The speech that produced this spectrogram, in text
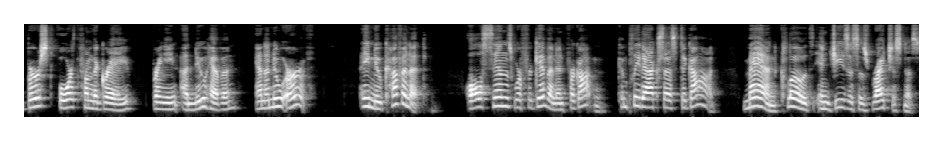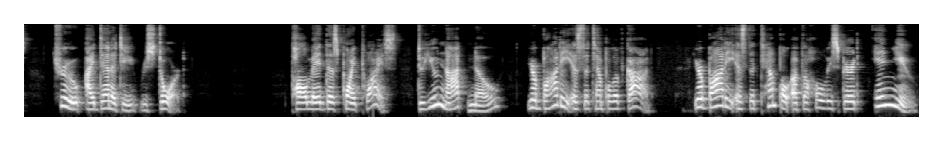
burst forth from the grave, bringing a new heaven and a new earth, a new covenant. All sins were forgiven and forgotten, complete access to God, man clothed in Jesus' righteousness, true identity restored. Paul made this point twice. Do you not know your body is the temple of God? Your body is the temple of the Holy Spirit in you.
